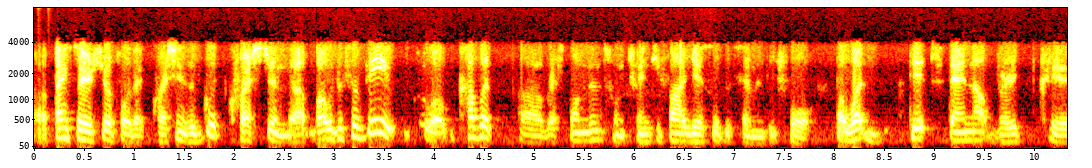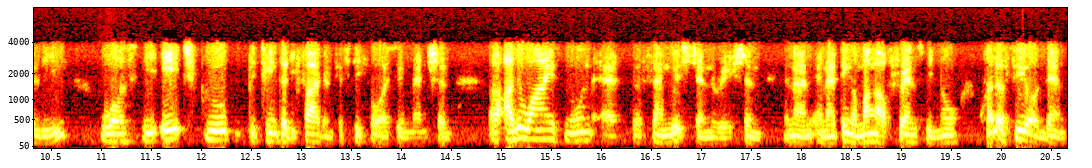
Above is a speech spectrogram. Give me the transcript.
Uh, thanks, Rachel, for that question. It's a good question. Uh, well, the survey well, covered uh, respondents from 25 years old to 74. But what did stand out very clearly was the age group between 35 and 54, as you mentioned, uh, otherwise known as the sandwich generation. And I, and I think among our friends, we know quite a few of them.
